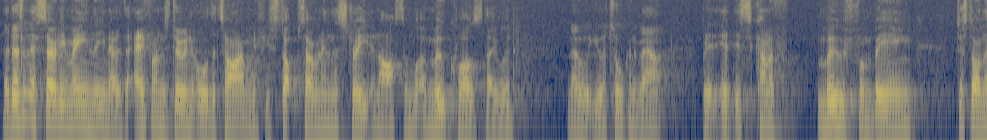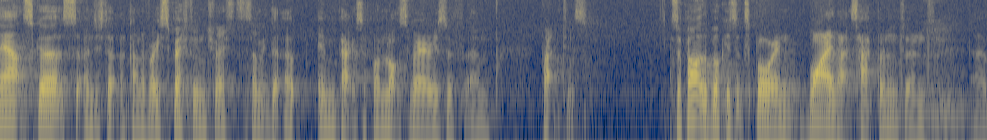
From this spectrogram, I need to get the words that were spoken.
That doesn't necessarily mean that, you know, that everyone's doing it all the time, and if you stop someone in the street and ask them what a MOOC was, they would know what you were talking about. But it, it's kind of moved from being just on the outskirts and just a, a kind of very special interest something that uh, impacts upon lots of areas of um, practice. So part of the book is exploring why that's happened and, uh,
